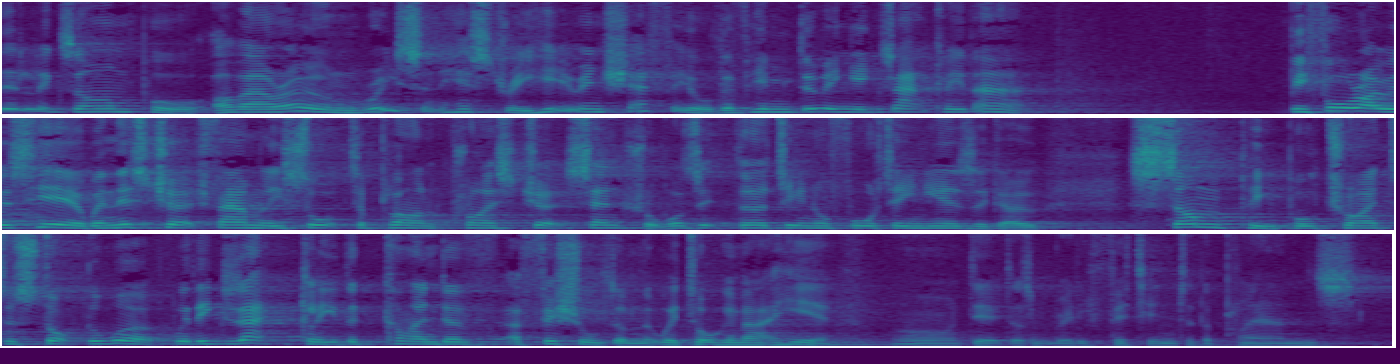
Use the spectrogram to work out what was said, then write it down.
little example of our own recent history here in Sheffield of him doing exactly that. Before I was here, when this church family sought to plant Christ Church Central, was it 13 or 14 years ago? Some people tried to stop the work with exactly the kind of officialdom that we're talking about here. Oh dear, it doesn't really fit into the plans.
